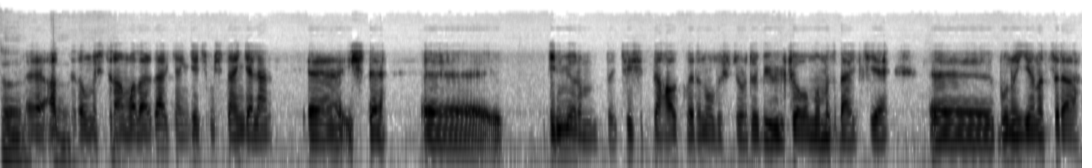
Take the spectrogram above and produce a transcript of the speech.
Doğru. e, doğru. aktarılmış travmalar derken geçmişten gelen e, işte e, bilmiyorum çeşitli halkların oluşturduğu bir ülke olmamız belki e, bunun yanı sıra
